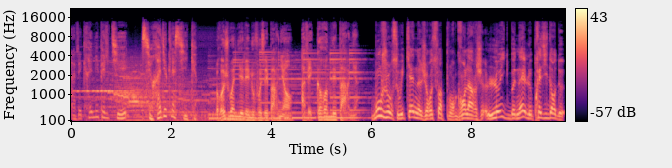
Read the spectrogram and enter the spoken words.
avec Rémi Pelletier sur Radio Classique. Rejoignez les nouveaux épargnants avec Corum l'épargne. Bonjour, ce week-end, je reçois pour grand large Loïc Bonnet, le président de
